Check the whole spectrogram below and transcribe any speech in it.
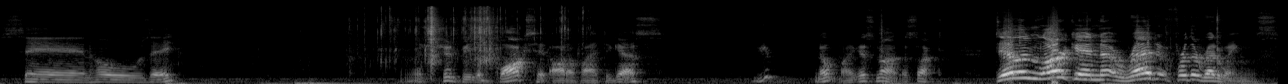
San Jose. That should be the box hit auto if I had to guess. Nope, I guess not. That sucked. Dylan Larkin, red for the Red Wings.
